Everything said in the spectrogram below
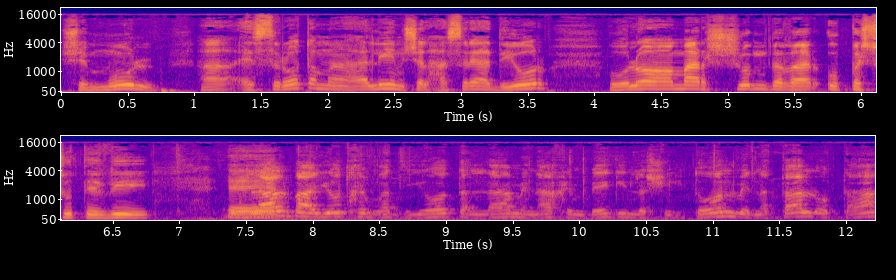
שמול העשרות המאהלים של חסרי הדיור, הוא לא אמר שום דבר, הוא פשוט הביא... בגלל בעיות חברתיות עלה מנחם בגין לשלטון ונטל אותה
